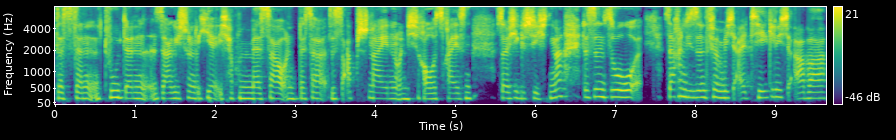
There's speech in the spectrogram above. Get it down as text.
das dann tut, dann sage ich schon hier, ich habe ein Messer und besser das abschneiden und nicht rausreißen. Solche Geschichten. Ne? Das sind so Sachen, die sind für mich alltäglich, aber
